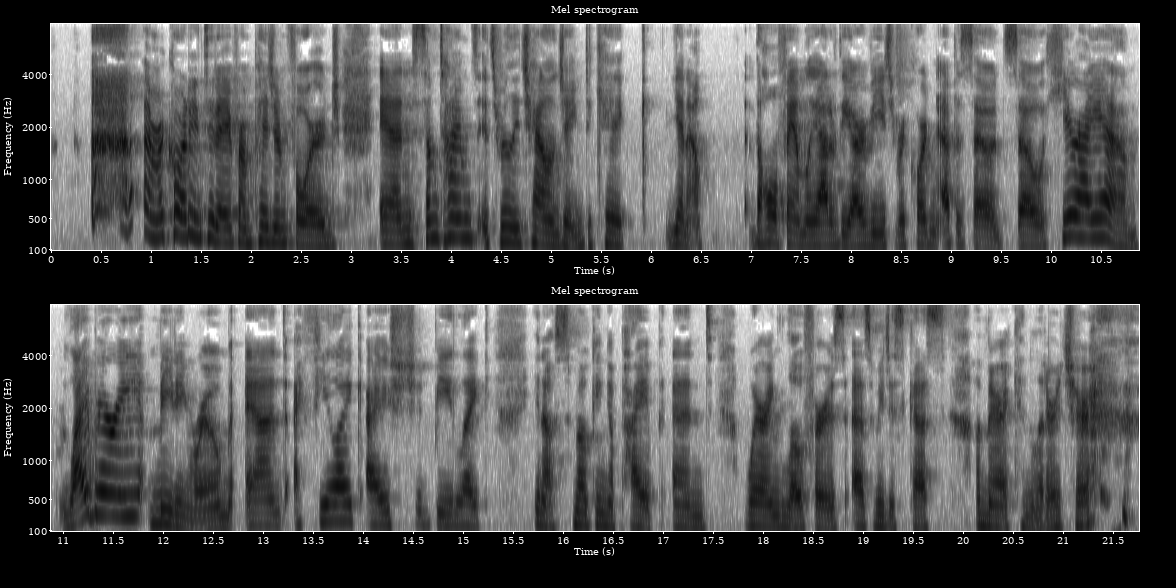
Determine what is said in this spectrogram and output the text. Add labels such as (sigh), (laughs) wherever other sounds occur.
(laughs) I'm recording today from Pigeon Forge, and sometimes it's really challenging to kick, you know, the whole family out of the RV to record an episode. So here I am, library meeting room, and I feel like I should be like, you know, smoking a pipe and wearing loafers as we discuss American literature.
